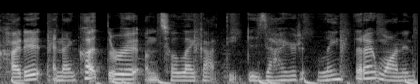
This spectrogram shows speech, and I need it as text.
cut it and I cut through it until I got the desired length that I wanted.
